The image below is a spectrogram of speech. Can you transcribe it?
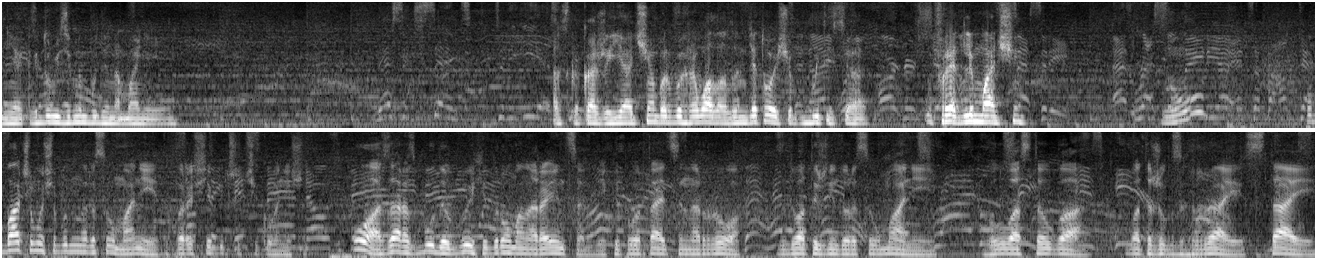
ніяких друзів не буде на EST. Аска каже, я Чембер вигравала, але не для того, щоб битися у фредлі матчі. Ну, побачимо, що буде на Реслманії. Тепер ще більш очікуваніше. О, а зараз буде вихід Романа Рейнса, який повертається на Ро за два тижні до Реслманії. Голова стола, ватажок зграї, стаї.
